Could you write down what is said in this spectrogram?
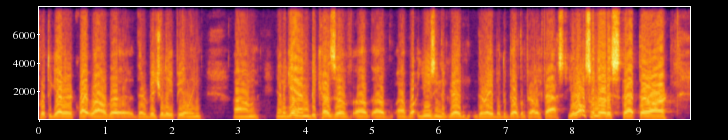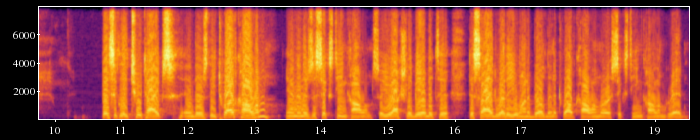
put together quite well. The, they're visually appealing. Um, And again, because of, of, of of using the grid, they're able to build them fairly fast. You'll also notice that there are basically two types, and there's the 12 column, and then there's a 16 column. So you actually be able to decide whether you want to build in a 12 column or a 16 column grid.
